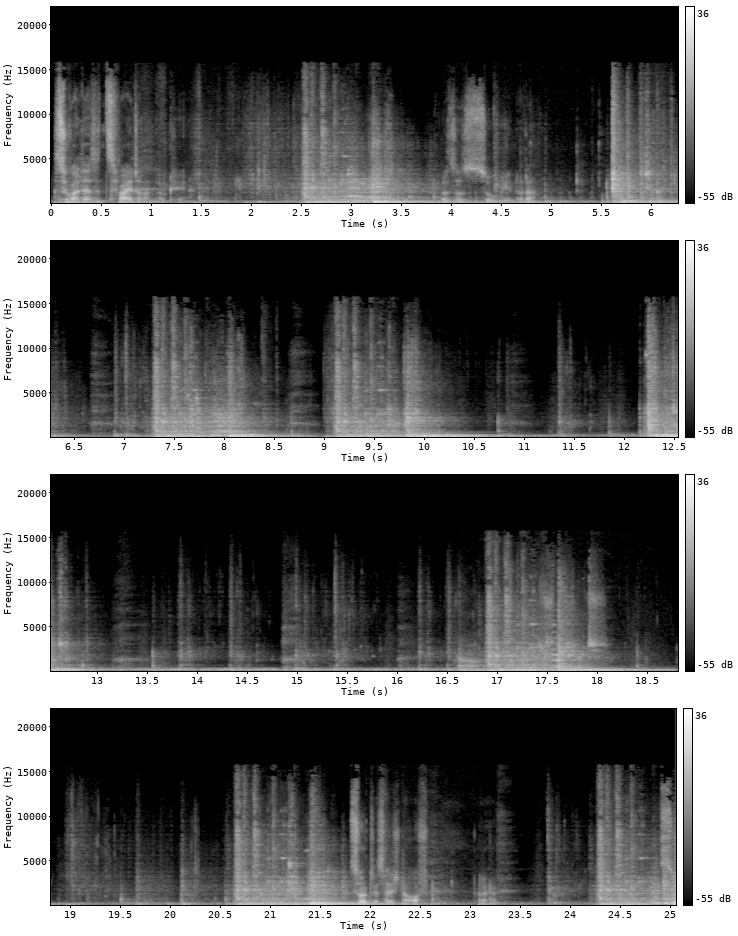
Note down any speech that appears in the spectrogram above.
Achso, weil da sind zwei dran, okay. Also so gehen, oder? So, das hatte ich noch offen. So.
